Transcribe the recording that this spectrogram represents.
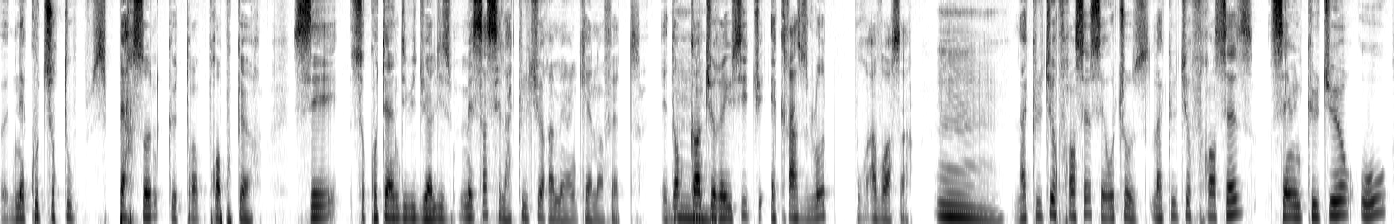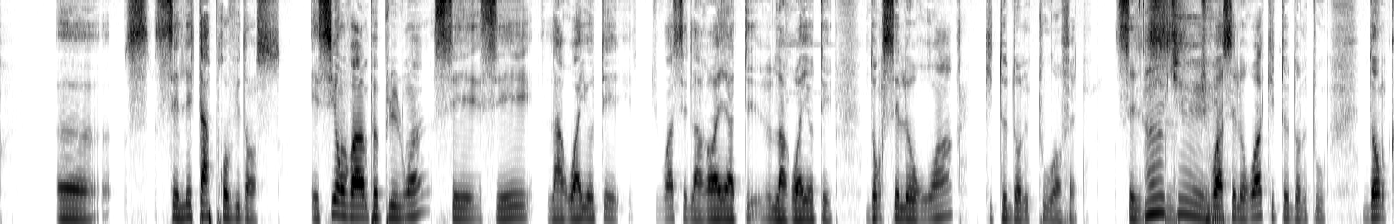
euh, n'écoute surtout personne que ton propre cœur. C'est ce côté individualisme. Mais ça, c'est la culture américaine, en fait. Et donc, quand tu réussis, tu écrases l'autre pour avoir ça. Hmm. La culture française, c'est autre chose. La culture française, c'est une culture où euh, c'est l'État-providence. Et si on va un peu plus loin, c'est la royauté. Tu vois, c'est la royauté, la royauté. Donc, c'est le roi qui te donne tout, en fait. Tu vois, c'est le roi qui te donne tout. Donc,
